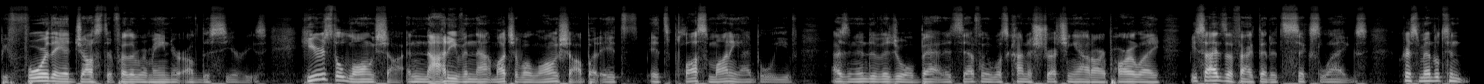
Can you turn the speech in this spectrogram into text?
before they adjust it for the remainder of the series. Here's the long shot, and not even that much of a long shot, but it's it's plus money, I believe, as an individual bet. It's definitely what's kind of stretching out our parlay, besides the fact that it's six legs. Khris Middleton,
